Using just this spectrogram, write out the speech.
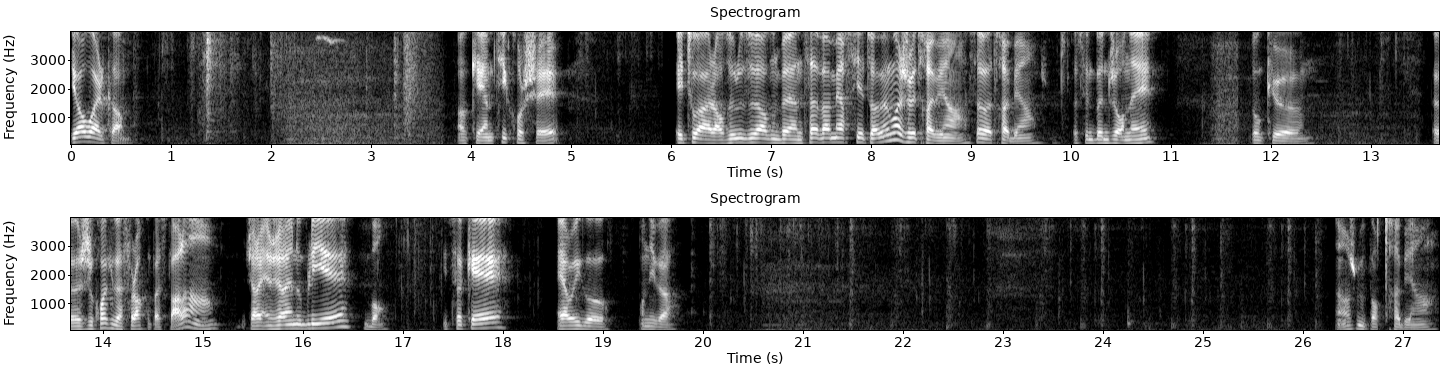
you're welcome. Ok, un petit crochet. Et toi, alors, The Loser Ben, ça va, merci. Et toi? Mais moi, je vais très bien. Ça va très bien. C'est une bonne journée. Donc, euh, euh, je crois qu'il va falloir qu'on passe par là. Hein. J'ai rien, oublié? Bon. It's okay. Here we go. On y va. Non, je me porte très bien.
